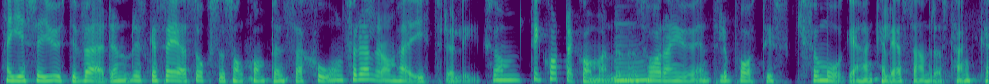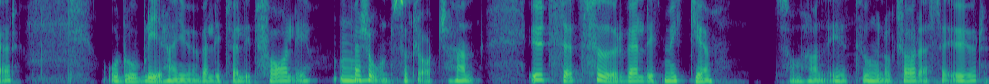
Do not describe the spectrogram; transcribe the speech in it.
han ger sig ut i världen. Det ska sägas också som kompensation för alla de här yttre liksom, tillkortakommandena. Mm. Så har han ju en telepatisk förmåga. Han kan läsa andras tankar. Och då blir han ju en väldigt, väldigt farlig mm. person såklart. Han utsätts för väldigt mycket som han är tvungen att klara sig ur.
